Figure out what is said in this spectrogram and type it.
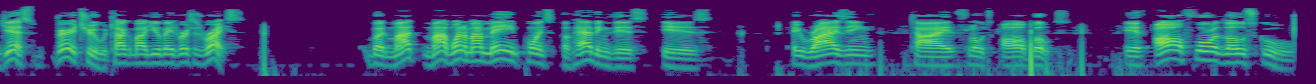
Yes, very true. We're talking about U of H versus Rice. But my, my one of my main points of having this is a rising tide floats all boats. If all four of those schools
